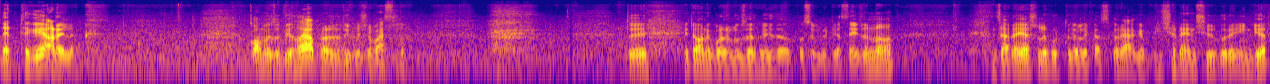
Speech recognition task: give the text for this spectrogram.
দেড় থেকে আড়াই লাখ। কমে যদি হয়, আপনারা দুই পয়সা বাঁচলো। তো এটা অনেক বড় লুজার হয়ে যাওয়ার পসিবিলিটি আছে। এই জন্য যারাই আসলে পর্তুগালে কাজ করে, আগে ভিসাটা এনশিওর করে ইন্ডিয়ার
